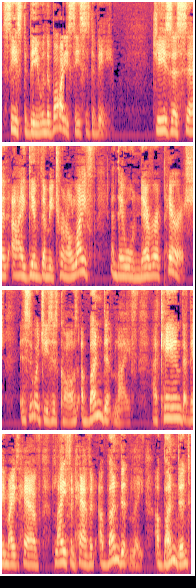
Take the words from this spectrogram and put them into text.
cease to be when the body ceases to be. Jesus said, I give them eternal life, and they will never perish. This is what Jesus calls abundant life. I came that they might have life and have it abundantly. Abundant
